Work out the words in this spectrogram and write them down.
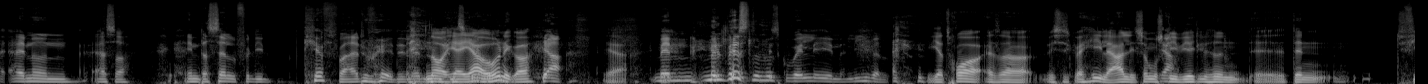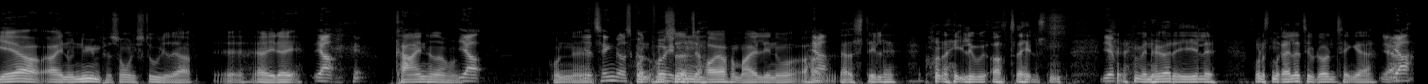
andet end, altså, end dig selv, fordi kæft, hvor er du et elendigt Nå, ja, jeg er ond, ikke? Ja, Ja. men, men hvis du nu skulle vælge en alligevel. Jeg tror, altså, hvis jeg skal være helt ærlig, så måske Ja. i virkeligheden øh, den fjerde og anonym person i studiet er, øh, er i dag. Ja, Karin hedder hun. ja, Hun, øh, jeg tænkte også godt hun, på hun sidder hende. til højre for mig lige nu og har Ja. været stille under hele optagelsen. Yep. Men hører det hele. Hun er sådan relativt ond, tænker jeg. Ja. ja.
